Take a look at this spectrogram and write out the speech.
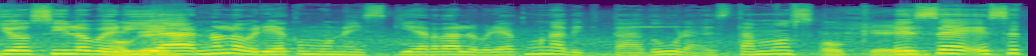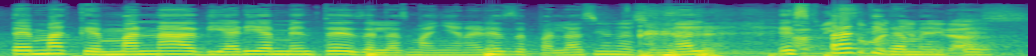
Yo sí lo vería, no lo vería como una izquierda, lo vería como una dictadura. Estamos ese ese tema que emana diariamente desde las mañaneras de Palacio Nacional es ¿Has visto prácticamente mañaneras?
